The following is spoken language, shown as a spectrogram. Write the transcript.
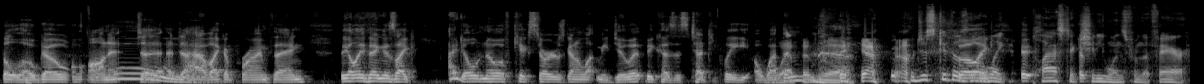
the logo on it to, to have like a prime thing. The only thing is like I don't know if Kickstarter is going to let me do it because it's technically a weapon. Yeah. yeah. Well, just get those Well, little like, like, it- plastic shitty ones from the fair.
